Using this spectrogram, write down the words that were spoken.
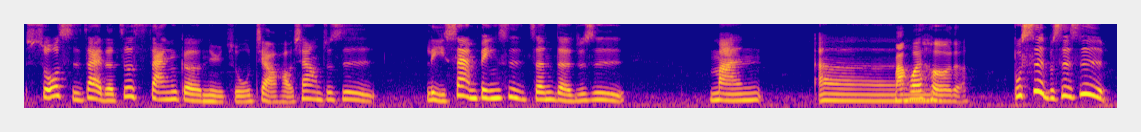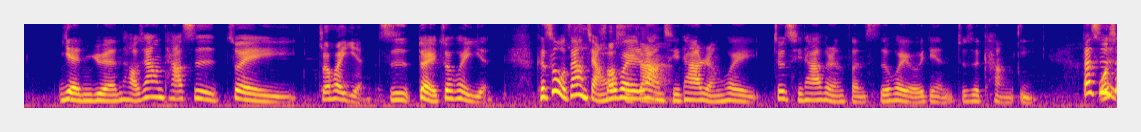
说实在的，这三个女主角好像就是李善斌是真的就是蛮呃蛮会喝的。不是不是是演员，好像他是最最会演，只对最会演。可是我这样讲会不会让其他人会就其他人粉丝会有一点就是抗议？但是我是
